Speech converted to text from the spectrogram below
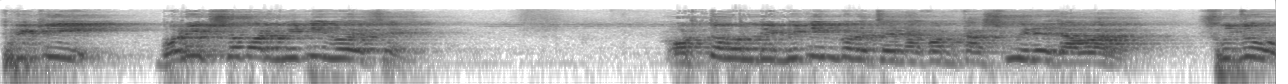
ফিকি বণিক সভার মিটিং হয়েছে। অর্থমন্ত্রী মিটিং করেছেন এখন কাশ্মীরে যাওয়ার সুযোগ।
